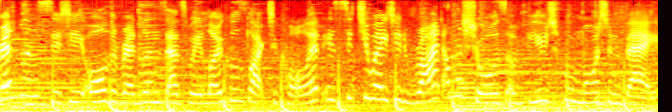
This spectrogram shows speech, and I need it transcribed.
Redlands City, or the Redlands as we locals like to call it, is situated right on the shores of beautiful Moreton Bay,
